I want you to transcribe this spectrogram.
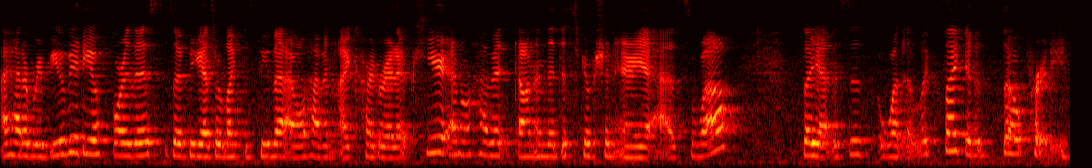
I had a review video for this, so if you guys would like to see that, I will have an iCard right up here and I'll have it down in the description area as well. So yeah, this is what it looks like and it's so pretty.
